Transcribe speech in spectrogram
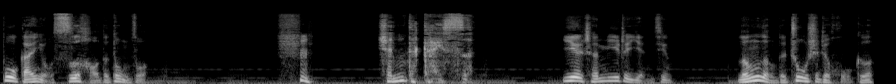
不敢有丝毫的动作。哼，真的该死！叶晨眯着眼睛，冷冷的注视着虎哥。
